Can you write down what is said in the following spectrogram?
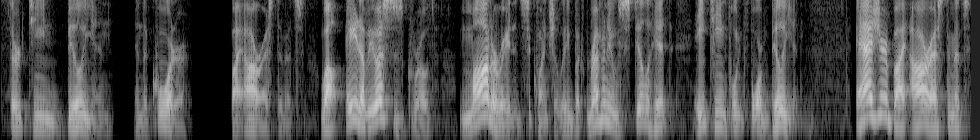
13 billion in the quarter by our estimates, while AWS's growth moderated sequentially, but revenue still hit 18.4 billion. Azure by our estimates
